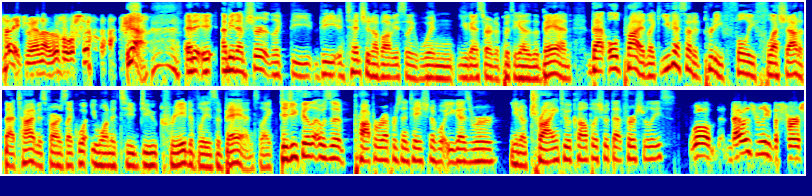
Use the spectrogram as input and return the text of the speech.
thanks, man. I yeah. And it, it, I mean, I'm sure like the, the intention of obviously when you guys started to put together the band, that old pride, like you guys sounded pretty fully fleshed out at that time as far as like what you wanted to do creatively as a band. Like, did you feel that was a proper representation of what you guys were, you know, trying to accomplish with that first release? Well, that was really the first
